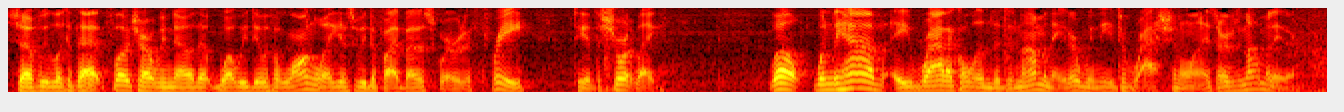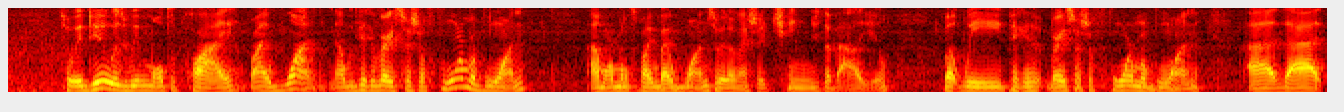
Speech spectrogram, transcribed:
So if we look at that flow chart, we know that what we do with a long leg is we divide by the square root of 3 to get the short leg. Well, when we have a radical in the denominator, we need to rationalize our denominator. So what we do is we multiply by 1. Now we pick a very special form of 1. Um, we're multiplying by 1, so we don't actually change the value. But we pick a very special form of 1 uh, that,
